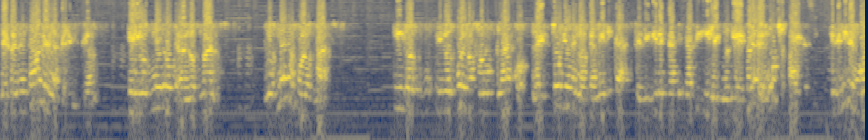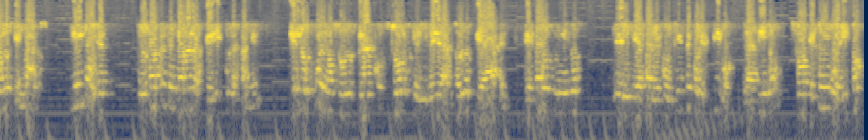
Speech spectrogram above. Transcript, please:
me presentaban en la televisión que los negros eran los malos. Los negros son los malos. Y los, y los buenos son los blancos. La historia de Norteamérica se divide casi casi, y la, historia de muchos países, se divide en buenos y en malos. Y entonces, nos han presentado en las películas también, que los buenos son los blancos, son los que liberan, son los que hacen. Estados Unidos, el, el, para el consciente colectivo latino, son, es un güerito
